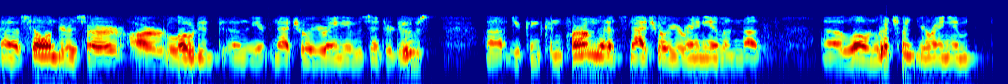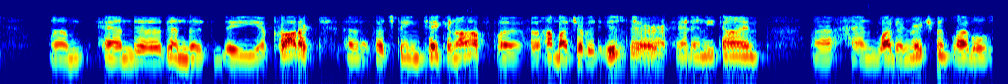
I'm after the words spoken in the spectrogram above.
uh, cylinders are, are loaded and the natural uranium is introduced. Uh, you can confirm that it's natural uranium and not uh, low enrichment uranium. Um, and uh, then the, the uh, product uh, that's being taken off, how much of it is there at any time, and what enrichment levels,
